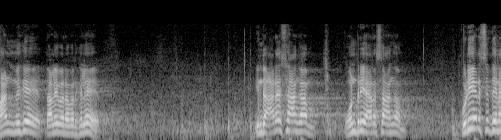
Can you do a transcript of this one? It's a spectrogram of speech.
மாண்புமிகு தலைவர் அவர்களே இந்த அரசாங்கம் ஒன்றிய அரசாங்கம் குடியரசு தின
